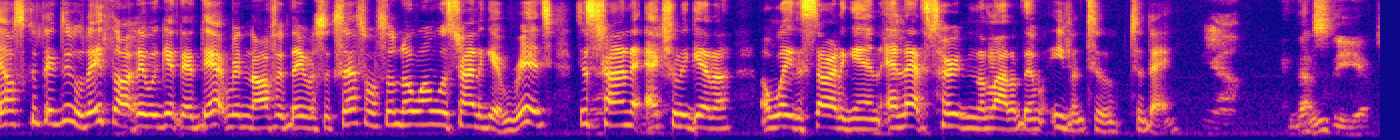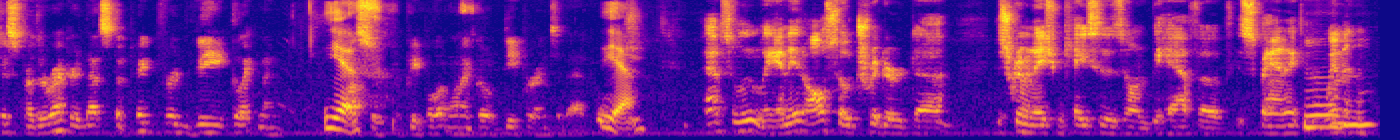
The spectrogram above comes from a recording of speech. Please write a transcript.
else could they do? They thought they would get their debt written off if they were successful, so no one was trying to get rich, just trying to actually get a, a way to start again, and that's hurting a lot of them even to today. yeah. And that's the, just for the record, that's the Pigford v. Glickman Yes, lawsuit for people that want to go deeper into that. yeah, Absolutely, and it also triggered uh, discrimination cases on behalf of Hispanic Mm-hmm. women.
